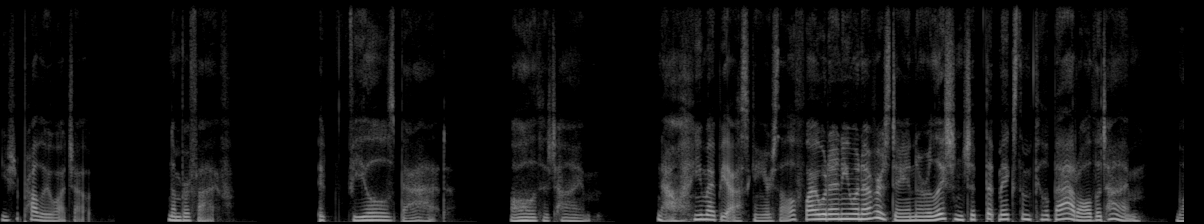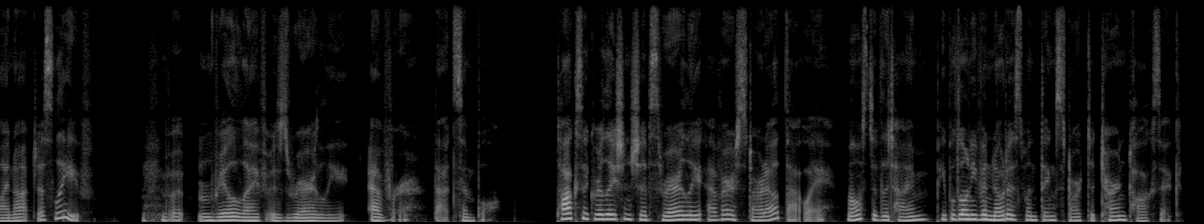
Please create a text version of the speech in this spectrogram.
you should probably watch out. Number five, it feels bad all the time. Now, you might be asking yourself, why would anyone ever stay in a relationship that makes them feel bad all the time? Why not just leave? but real life is rarely ever that simple. Toxic relationships rarely ever start out that way. Most of the time, people don't even notice when things start to turn toxic.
